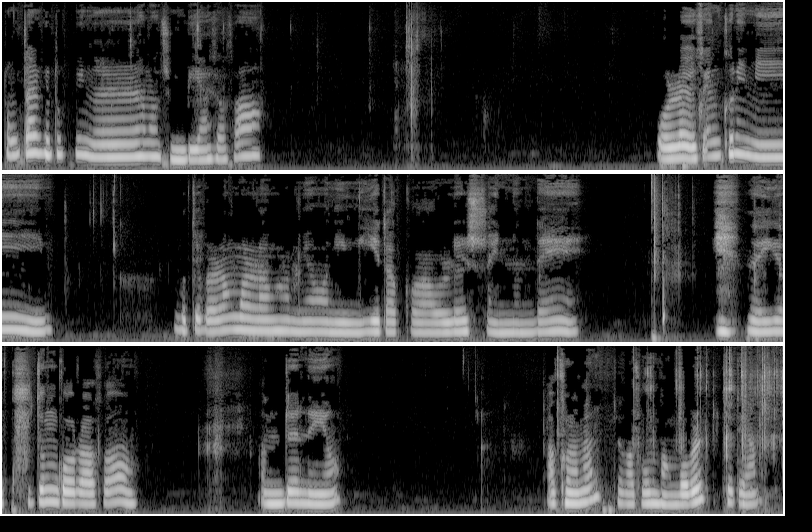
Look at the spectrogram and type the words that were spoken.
통딸기 토핑을 하나 준비하셔서 원래 생크림이 뭐지 말랑말랑하면 이 위에다가 올릴 수 있는데 네, 이게 굳은 거라서 안 되네요. 아, 그러면 제가 좋은 방법을 최대한 아,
